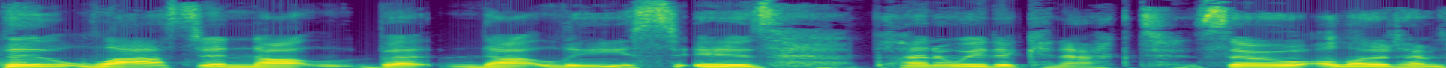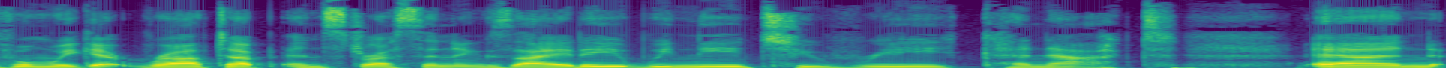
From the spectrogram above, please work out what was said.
The last and not but not least is plan a way to connect. So a lot of times when we get wrapped up in stress and anxiety, we need to reconnect. And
